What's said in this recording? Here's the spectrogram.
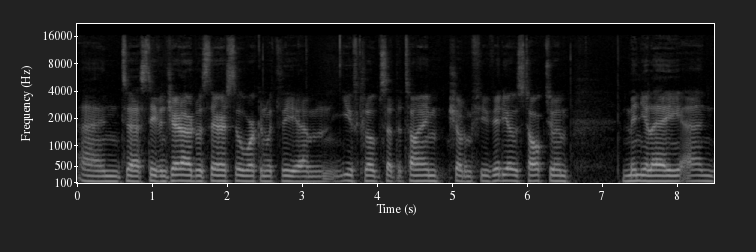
And uh, Steven Gerrard was there, still working with the um, youth clubs at the time. Showed him a few videos, talked to him. Mignolet and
